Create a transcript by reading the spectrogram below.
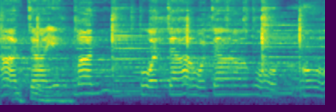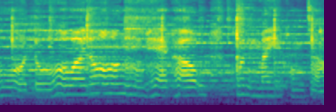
หาดใจมัน ปวดเจ้าเจ้า โอ้ตัวว่าน้องแพ้เขา คนใหม่ของเจ้า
